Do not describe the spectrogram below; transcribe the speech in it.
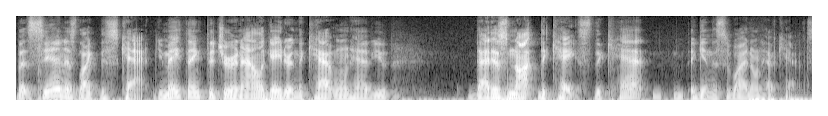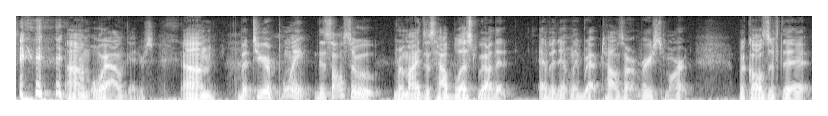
but sin is like this cat you may think that you're an alligator and the cat won't have you that is not the case. The cat, again, this is why I don't have cats um, or alligators. Um, but to your point, this also reminds us how blessed we are that evidently reptiles aren't very smart because if the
